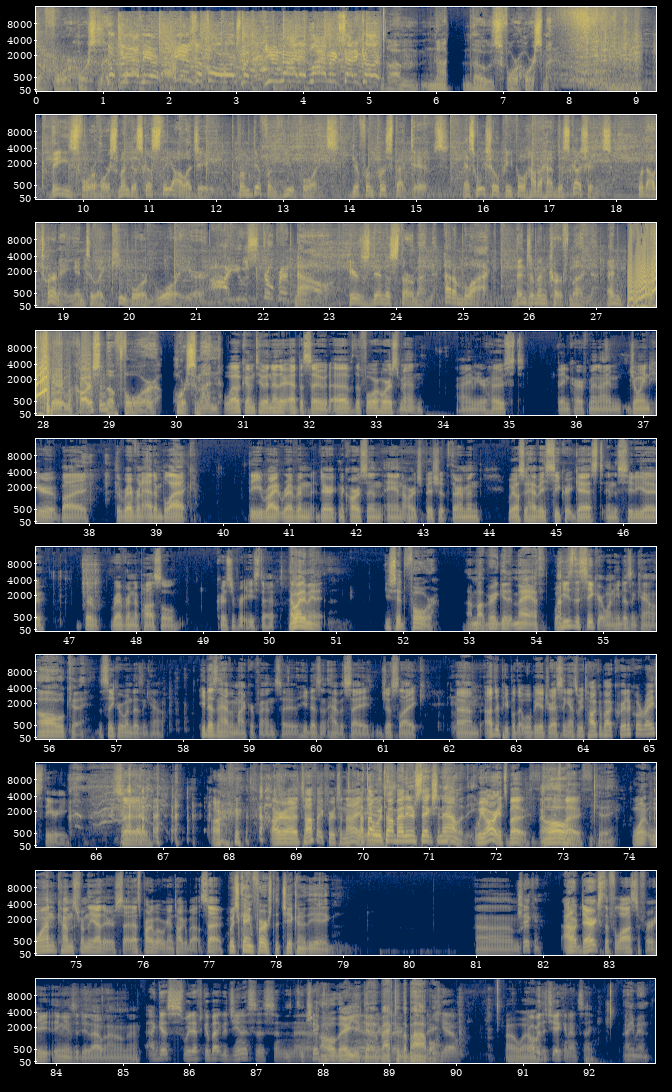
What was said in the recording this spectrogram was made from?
The Four Horsemen. What you have here is the Four Horsemen, united, live, and exciting color. Um, not those four horsemen. These four horsemen discuss theology from different viewpoints, different perspectives, as we show people how to have discussions without turning into a keyboard warrior. Are you stupid? Now, here's Dennis Thurman, Adam Black, Benjamin Kerfman, and Derek McCarson. the Four Horsemen. Welcome to another episode of The Four Horsemen. I am your host, Ben Kerfman. I am joined here by the Reverend Adam Black, the Right Reverend Derek McCarson, and Archbishop Thurman. We also have a secret guest in the studio, the Reverend Apostle Christopher Eastat. Now wait a minute. You said four. I'm not very good at math. Well, he's the secret one. He doesn't count. Oh, okay. The secret one doesn't count. He doesn't have a microphone, so he doesn't have a say, just like um, other people that we'll be addressing as we talk about critical race theory. So, our our uh, topic for tonight. I thought we were is- talking about intersectionality. We are. It's both. oh, it's both. okay. One one comes from the other, so that's part of what we're going to talk about. So, Which came first, the chicken or the egg? um, Chicken. I don't. Derek's the philosopher. He he needs to do that one. I don't know. I guess we'd have to go back to Genesis and It's the uh, chicken. Oh, there you yeah, go. there- Back to the Bible. There you go. Oh well. Probably the chicken, I'd say. Amen.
